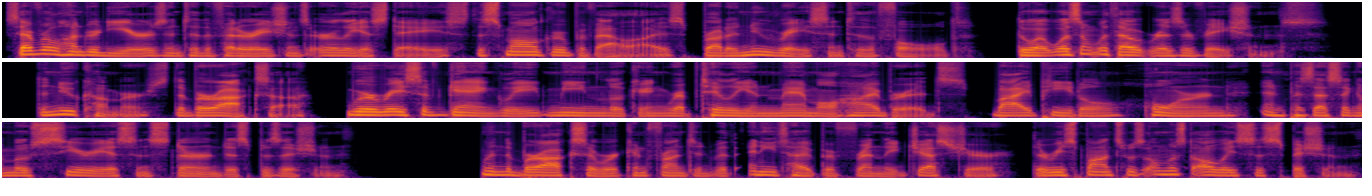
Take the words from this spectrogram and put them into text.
Several hundred years into the Federation's earliest days, the small group of allies brought a new race into the fold, though it wasn't without reservations. The newcomers, the Baraxa, were a race of gangly, mean looking reptilian mammal hybrids, bipedal, horned, and possessing a most serious and stern disposition. When the Baroxa were confronted with any type of friendly gesture, their response was almost always suspicion,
